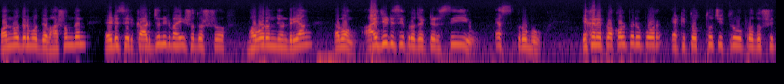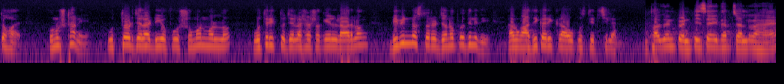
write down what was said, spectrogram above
অন্যদের মধ্যে ভাষণ দেন এডিসির কার্যনির্বাহী সদস্য ভবরঞ্জন রিয়াং এবং আইজিডিসি প্রজেক্টের সিইও এস প্রভু এখানে প্রকল্পের উপর একটি তথ্যচিত্রও প্রদর্শিত হয় অনুষ্ঠানে উত্তর জেলা ডিওপো সুমন মল্ল অতিরিক্ত জেলা শাসক এল ডারলং বিভিন্ন স্তরের জনপ্রতিনিধি এবং আধিকারিকরা উপস্থিত ছিলেন 2020 से इधर चल रहा है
